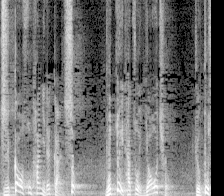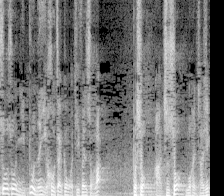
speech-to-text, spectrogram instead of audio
只告诉他你的感受，不对他做要求，就不说说你不能以后再跟我提分手了，不说啊，只说我很伤心。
